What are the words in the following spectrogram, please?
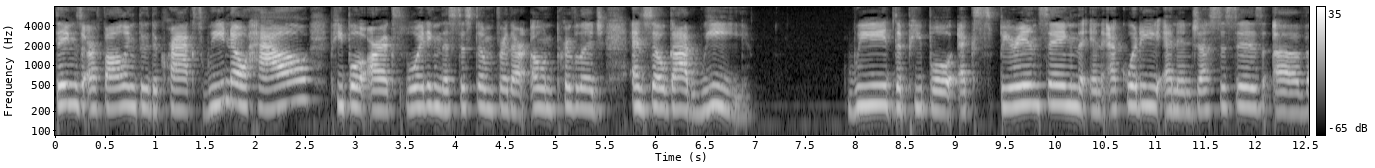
things are falling through the cracks. We know how people are exploiting the system for their own privilege. And so, God, we we, the people experiencing the inequity and injustices of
